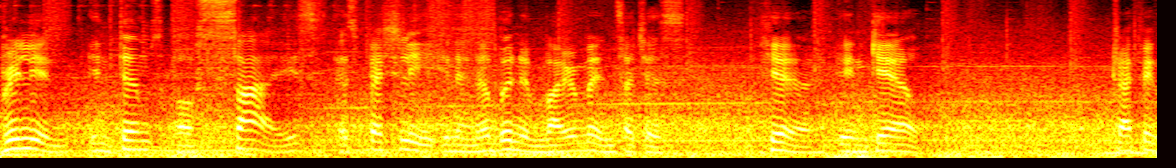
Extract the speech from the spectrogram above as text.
brilliant in terms of size, especially in an urban environment such as here in KL. Traffic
